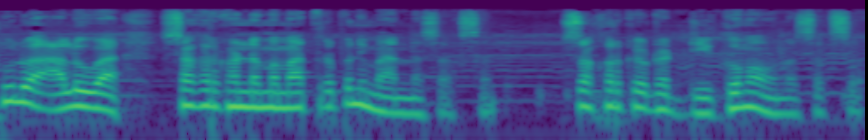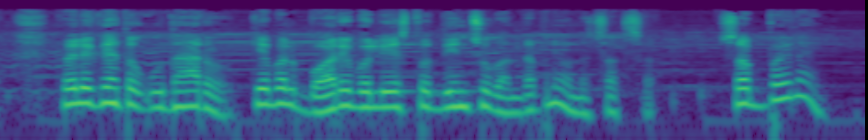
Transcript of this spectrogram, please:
ठुलो आलु वा सखरखण्डमा मात्र पनि मान्न सक्छन्। सखरको एउटा ढिकोमा हुनसक्छ कहिलेकाहीँ त उधारो केवल भरे भोलि यस्तो दिन्छु भन्दा पनि हुनसक्छ सबैलाई?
